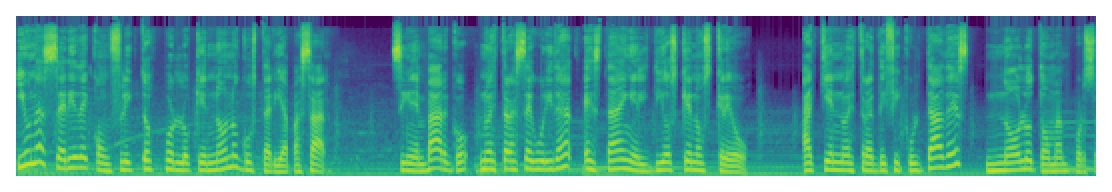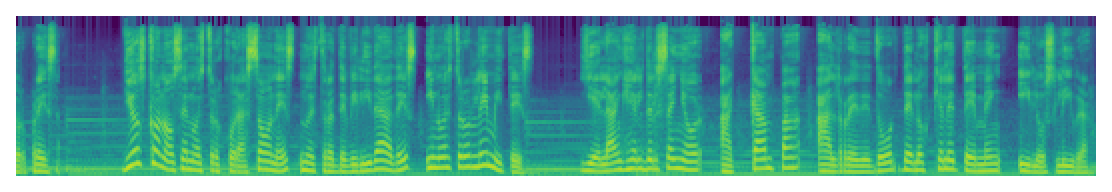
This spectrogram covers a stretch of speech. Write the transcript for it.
y una serie de conflictos por lo que no nos gustaría pasar. Sin embargo, nuestra seguridad está en el Dios que nos creó, a quien nuestras dificultades no lo toman por sorpresa. Dios conoce nuestros corazones, nuestras debilidades y nuestros límites, y el ángel del Señor acampa alrededor de los que le temen y los libra.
